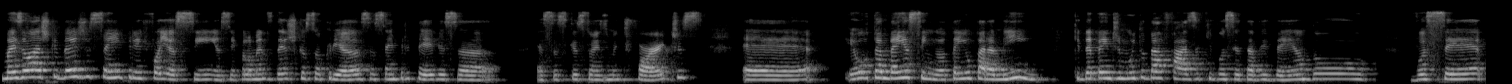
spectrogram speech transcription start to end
mas eu acho que desde sempre foi assim, assim, pelo menos desde que eu sou criança, sempre teve essa, essas questões muito fortes. É, eu também, assim, eu tenho para mim que depende muito da fase que você está vivendo, você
